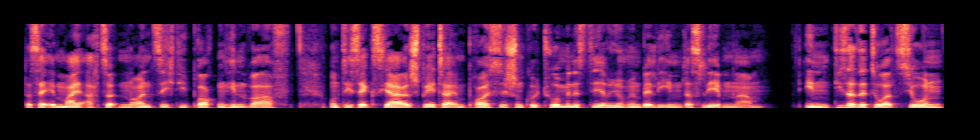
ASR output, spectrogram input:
dass er im Mai 1890 die Brocken hinwarf und sich sechs Jahre später im preußischen Kulturministerium in Berlin das Leben nahm. In dieser Situation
